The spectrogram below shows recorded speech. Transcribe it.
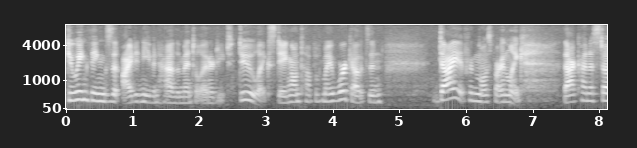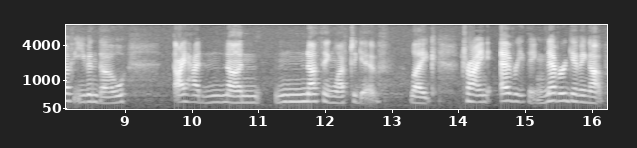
doing things that I didn't even have the mental energy to do, like staying on top of my workouts and diet for the most part and like that kind of stuff, even though I had none, nothing left to give. Like trying everything, never giving up,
